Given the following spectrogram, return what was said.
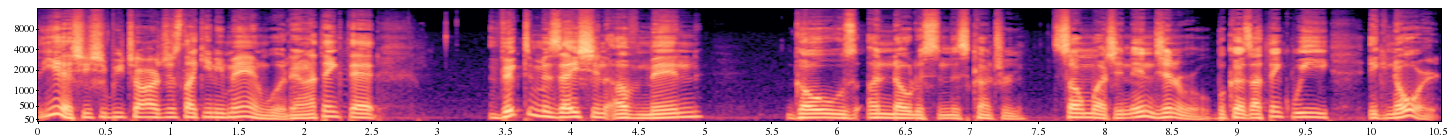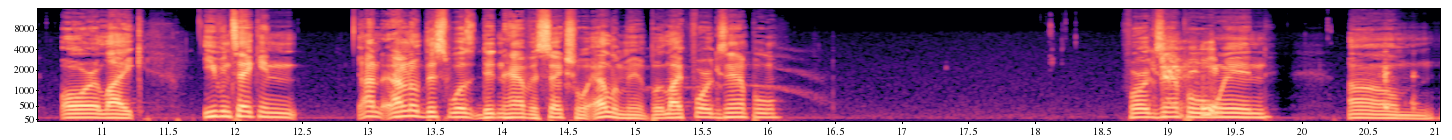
then yeah, she should be charged just like any man would. And I think that victimization of men goes unnoticed in this country so much and in general because I think we ignore it or like even taking I, I know this was didn't have a sexual element but like for example for example when um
